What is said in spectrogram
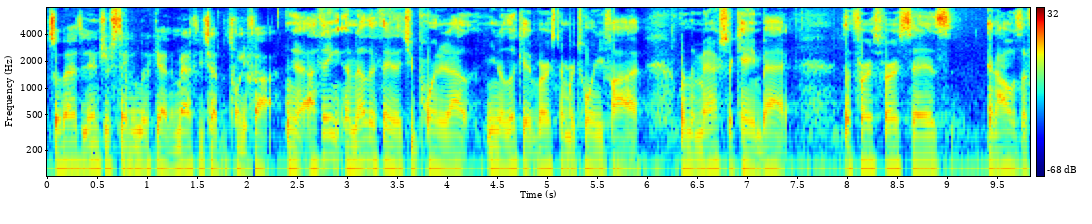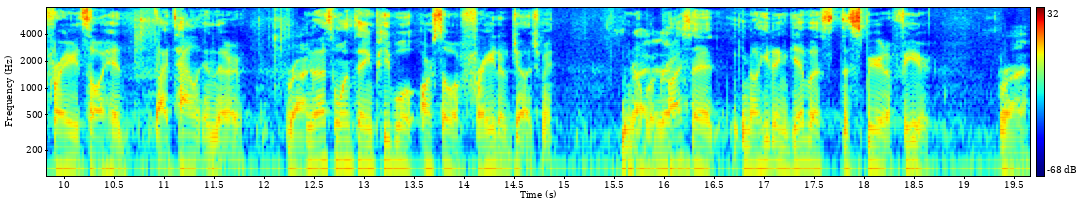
So that's interesting to look at in Matthew chapter 25. Yeah, I think another thing that you pointed out, you know, look at verse number 25. When the master came back, the first verse says, And I was afraid, so I hid thy talent in there. Right. You know, that's one thing. People are so afraid of judgment. You know, Right, but yeah. Christ said, you know, he didn't give us the spirit of fear. Right.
